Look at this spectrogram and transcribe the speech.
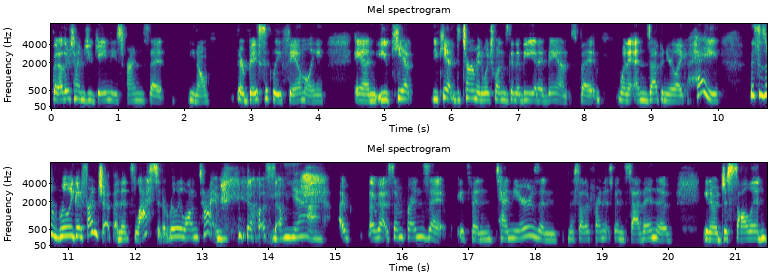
but other times you gain these friends that, you know, they're basically family and you can't, you can't determine which one's going to be in advance. But when it ends up and you're like, Hey, this is a really good friendship and it's lasted a really long time. you know? So yeah, I've I've got some friends that it's been 10 years and this other friend it's been seven of, you know, just solid.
